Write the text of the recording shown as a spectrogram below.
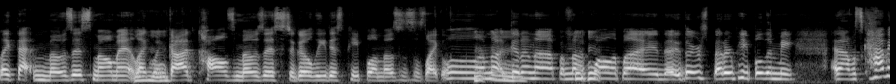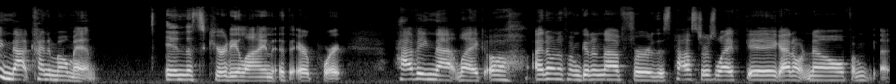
like that Moses moment, mm-hmm. like when mm-hmm. God calls Moses to go lead his people and Moses is like, Oh, I'm not good enough. I'm not qualified. There's better people than me. And I was having that kind of moment in the security line at the airport having that like, oh, I don't know if I'm good enough for this pastor's wife gig. I don't know if I'm,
